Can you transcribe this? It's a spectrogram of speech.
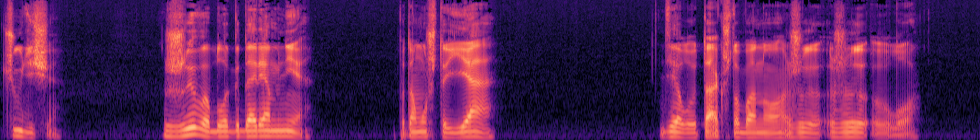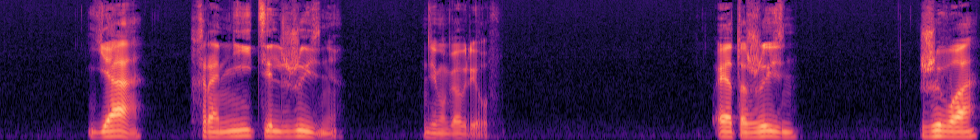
чудище живо благодаря мне. Потому что я делаю так, чтобы оно жи- жило. Я хранитель жизни, Дима Гаврилов. Эта жизнь жива,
